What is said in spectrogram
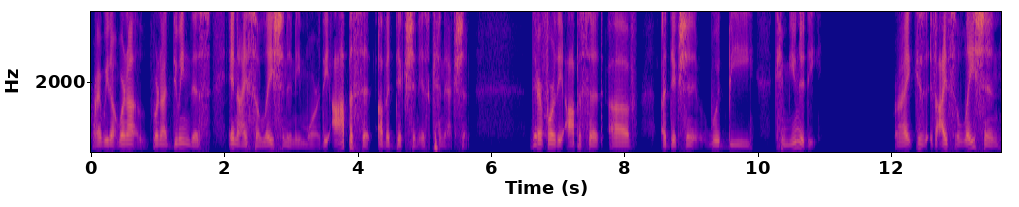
Right? We don't we're not we're not doing this in isolation anymore. The opposite of addiction is connection. Therefore, the opposite of addiction would be community. Right? Because if isolation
